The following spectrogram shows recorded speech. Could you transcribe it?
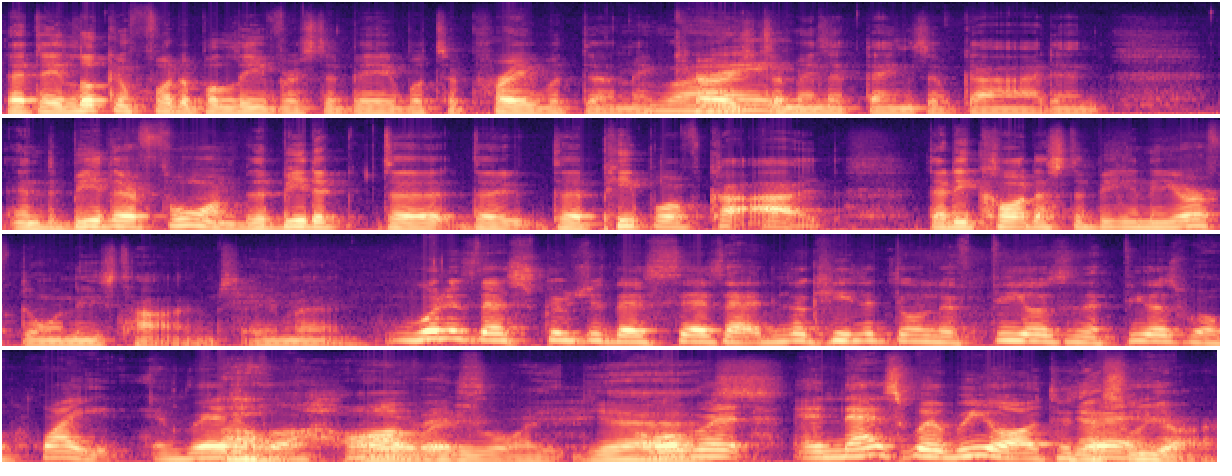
that they're looking for the believers to be able to pray with them, encourage them in the things of God, and and to be there for them, to be the the, the, the people of God that He called us to be in the earth during these times. Amen. what is that scripture that says that look he looked on the fields and the fields were white and ready for oh, harvest Oh, already right. Yes. Already- and that's where we are today Yes, we are.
